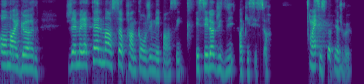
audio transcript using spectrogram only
Oh my God, j'aimerais tellement ça prendre congé de mes pensées. Et c'est là que j'ai dit OK, c'est ça. Ouais. C'est ça que je veux.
